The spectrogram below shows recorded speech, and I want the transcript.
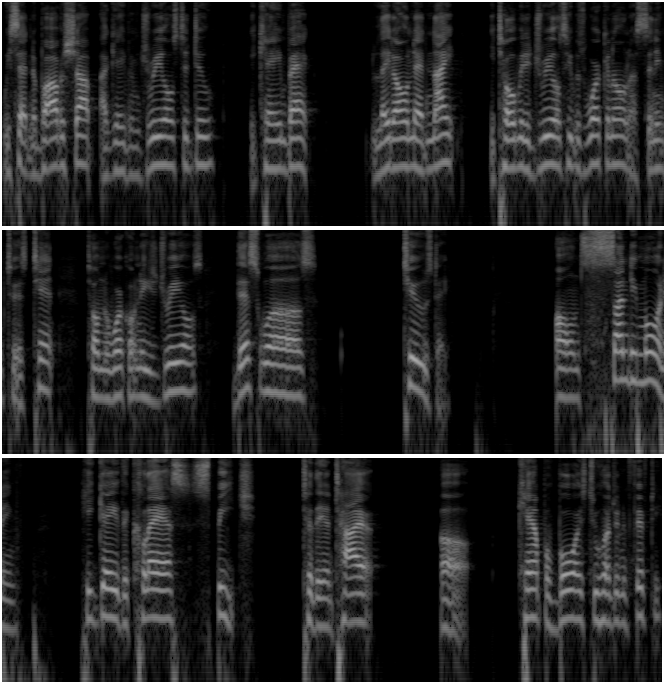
We sat in the barber shop. I gave him drills to do. He came back later on that night. He told me the drills he was working on. I sent him to his tent, told him to work on these drills. This was Tuesday. On Sunday morning, he gave the class speech to the entire uh, camp of boys, 250.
